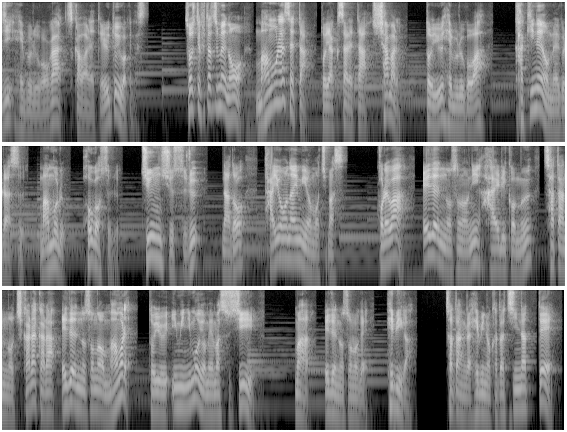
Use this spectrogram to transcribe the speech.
じヘブル語が使われているというわけです。そして2つ目の守らせたと訳されたシャマルというヘブル語は垣根を巡らす守る保護する遵守するなど多様な意味を持ちます。これはエデンの園に入り込むサタンの力からエデンの園を守れという意味にも読めますしまあエデンの園で蛇がサタンが蛇の形になって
